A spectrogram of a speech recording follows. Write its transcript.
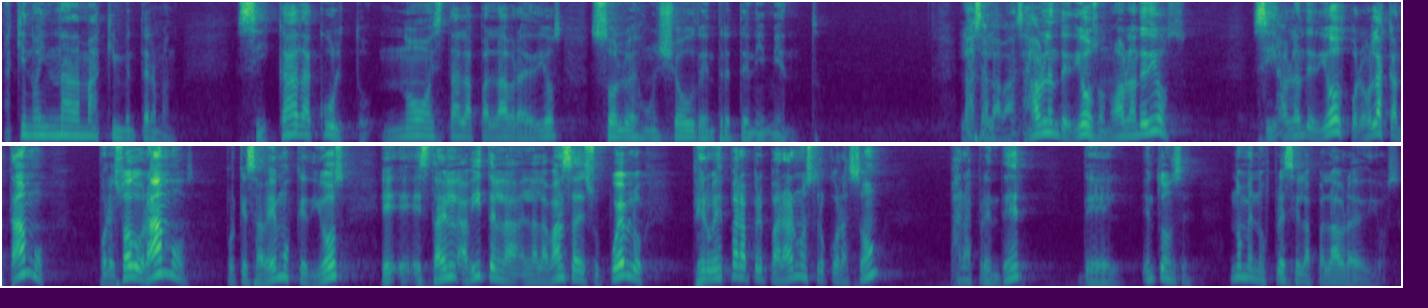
Aquí no hay nada más que inventar, hermano. Si cada culto no está la palabra de Dios, solo es un show de entretenimiento. Las alabanzas hablan de Dios o no hablan de Dios. Sí, hablan de Dios, por eso las cantamos, por eso adoramos, porque sabemos que Dios eh, eh, está en, habita en la, en la alabanza de su pueblo, pero es para preparar nuestro corazón para aprender de Él. Entonces, no menosprecie la palabra de Dios.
